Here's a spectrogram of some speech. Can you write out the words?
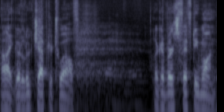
All right, go to Luke chapter 12. Look at verse 51.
